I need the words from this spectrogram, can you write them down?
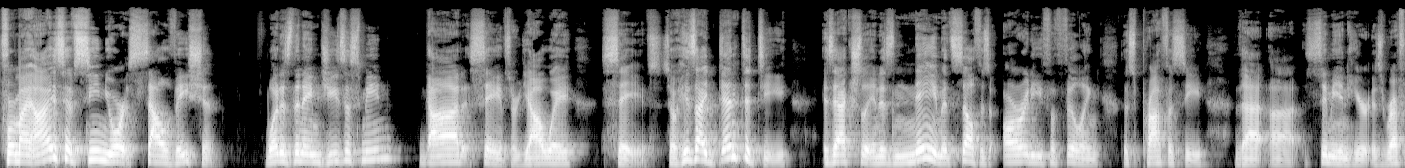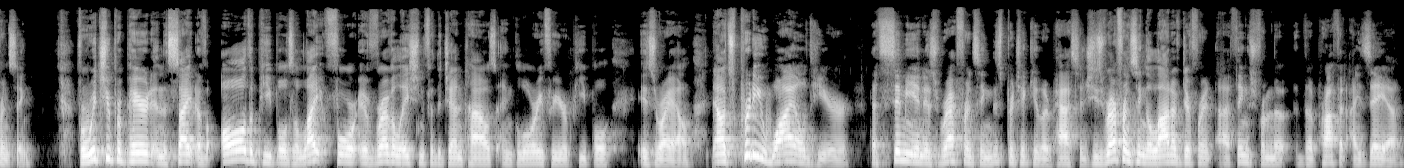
For my eyes have seen your salvation. What does the name Jesus mean? God saves, or Yahweh saves. So his identity is actually, and his name itself is already fulfilling this prophecy that uh, Simeon here is referencing for which you prepared in the sight of all the peoples a light for of revelation for the Gentiles and glory for your people Israel. Now it's pretty wild here that Simeon is referencing this particular passage. He's referencing a lot of different uh, things from the, the prophet Isaiah.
